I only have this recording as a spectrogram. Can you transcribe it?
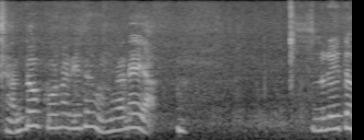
Sản đô cô nó đi thằng hướng ra đây ạ. Nó đây ta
